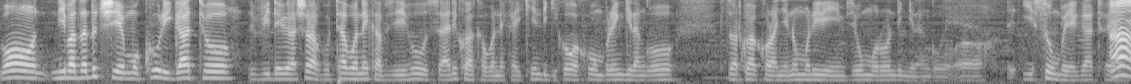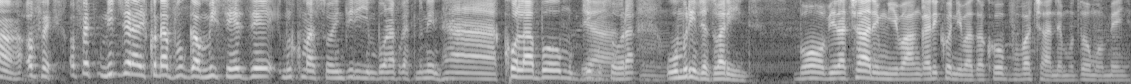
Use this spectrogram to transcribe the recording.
bon nibaza duciye mu kuri gato video irashobora kutaboneka vyihuse ariko akaboneka ikindi gikorwa kumbure ngira ngo tuba twakoranye n'umuririmbyi w'umurundi ngira ngo oh, yisumbuye gato eh. ah ofe ofe nivyo ariko ndavuga mu heze muri kumasohora indirimbo navuga ati none nta collabo mugiye gusohora mm. uwo murimbyi azobarinde bo biracari mu ibanga ariko nibaza ko vuba cyane muzomumenye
